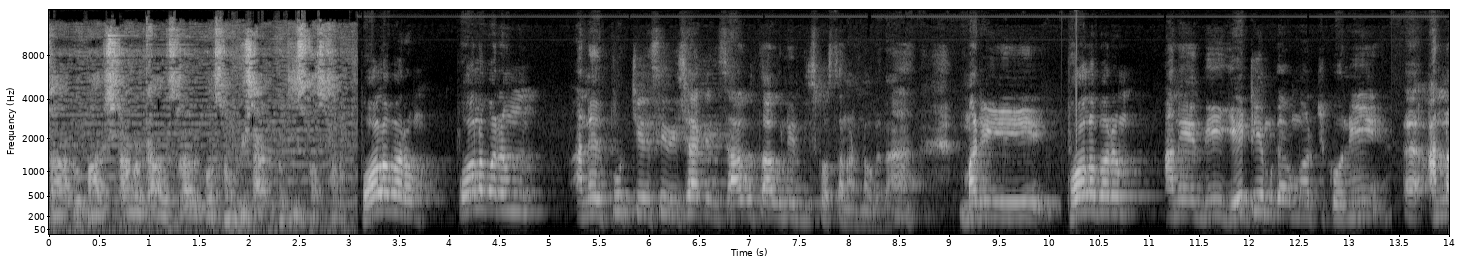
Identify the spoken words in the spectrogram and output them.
సాగు పారిశ్రామిక అవసరాల కోసం విశాఖకు తీసుకొస్తాం. పోలవరం పోలవరం అనేది పూర్తి చేసి విశాఖకి సాగు తాగునీరు తీసుకొస్తానంటున్నావు కదా? మరి పోలవరం అనేది ఏటీఎంగా మార్చుకొని అన్న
